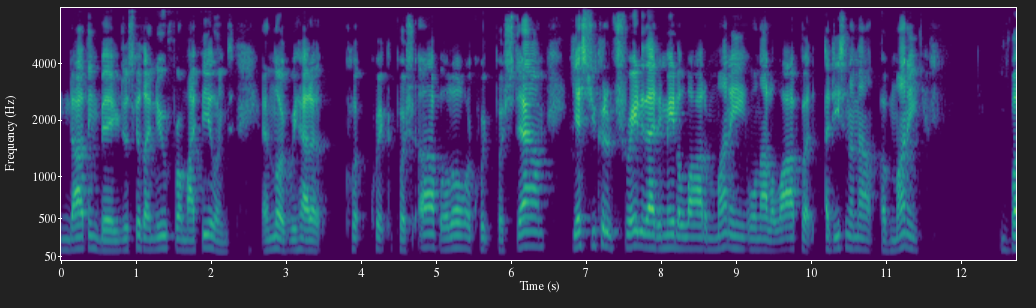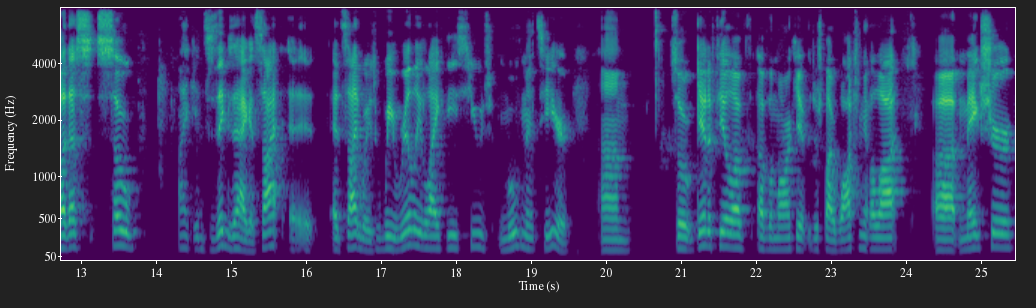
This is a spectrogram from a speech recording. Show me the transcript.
nothing big, just because I knew from my feelings. And look, we had a quick push up, a little, a quick push down. Yes, you could have traded that and made a lot of money. Well, not a lot, but a decent amount of money. But that's so, like, it's zigzag, it's, side, it's sideways. We really like these huge movements here. Um, so get a feel of, of the market just by watching it a lot. Uh, make sure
